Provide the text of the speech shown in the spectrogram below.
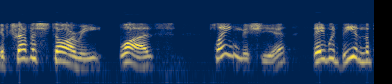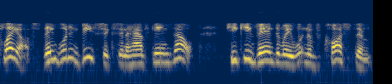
If Trevor Story was playing this year, they would be in the playoffs. They wouldn't be six and a half games out. Kiki Vanderway wouldn't have cost them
